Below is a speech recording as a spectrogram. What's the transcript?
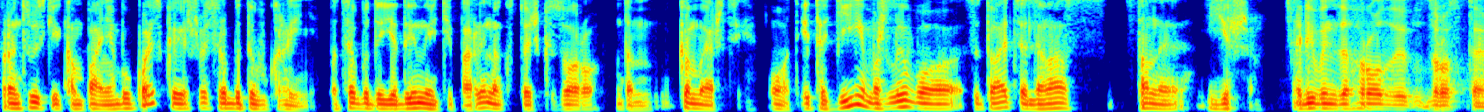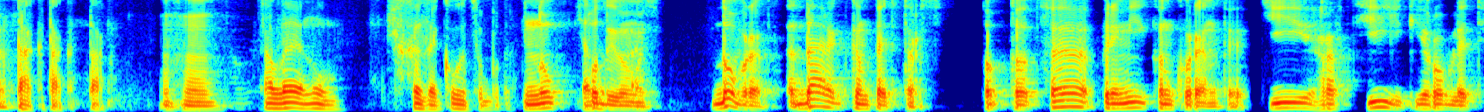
Французької компанії або польської щось робити в Україні, бо це буде єдиний типа ринок з точки зору ну, там комерції. От і тоді можливо ситуація для нас стане гірше. Рівень загрози зросте. Так, так, так. Угу. Але ну хз, коли це буде. Ну, Я подивимось. Добре, direct competitors. Тобто це прямі конкуренти, ті гравці, які роблять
